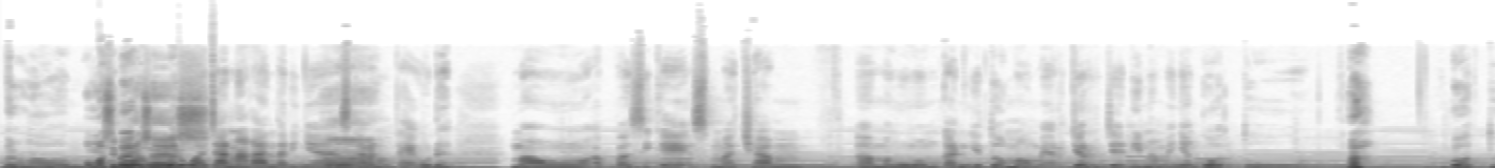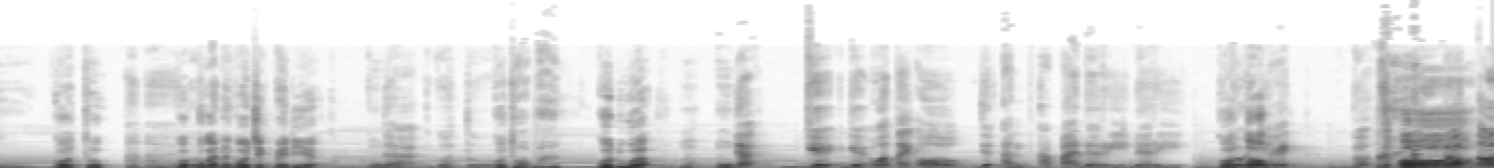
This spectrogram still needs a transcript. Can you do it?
belum Oh, masih baru, proses. baru wacana kan tadinya Ah. sekarang kayak udah mau apa sih kayak semacam eh, mengumumkan gitu mau merger jadi namanya GoTo Hah? GoTo GoTo. Heeh, Go, bukannya Gojekpedia. enggak GoTo GoTo apaan? Go 2. Eng- enggak G G O T O J- apa dari dari Goto. Gojek Go, Oh, Goto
